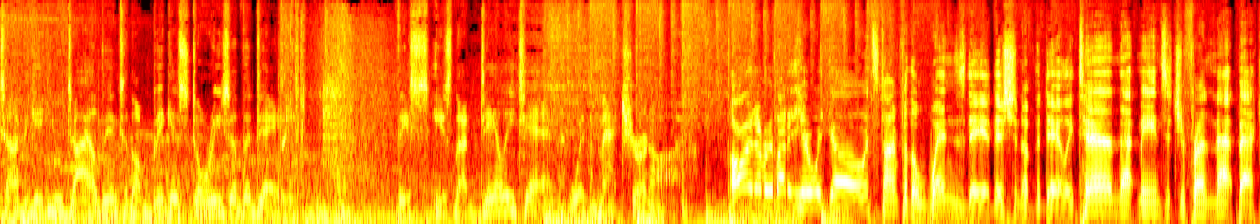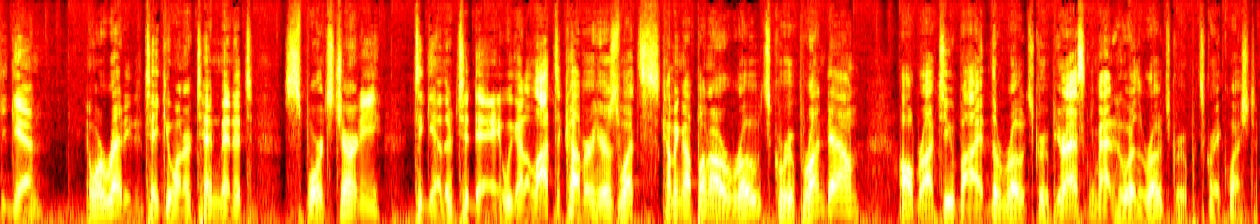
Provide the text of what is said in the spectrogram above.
Time to get you dialed into the biggest stories of the day. This is the Daily 10 with Matt Chernoff. All right, everybody, here we go. It's time for the Wednesday edition of the Daily 10. That means it's your friend Matt back again, and we're ready to take you on our 10 minute sports journey together today. We got a lot to cover. Here's what's coming up on our Roads Group rundown all brought to you by the Rhodes Group. You're asking, Matt, who are the Rhodes Group? It's a great question.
